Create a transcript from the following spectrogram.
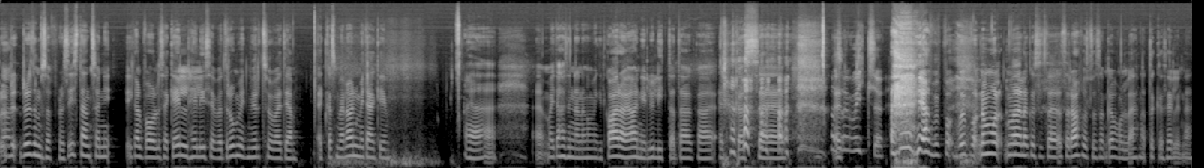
Ah., Rhythms of Resistance on igal pool, see kell heliseb ja trummid mürtsuvad ja et kas meil on midagi äh,, ma ei taha sinna nagu mingit kaerajaani lülitada, aga et kas see no, see võiks ju. jah, võib-olla, võib-olla, no mul, ma nagu seda, see rahvuslus on ka mulle natuke selline,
